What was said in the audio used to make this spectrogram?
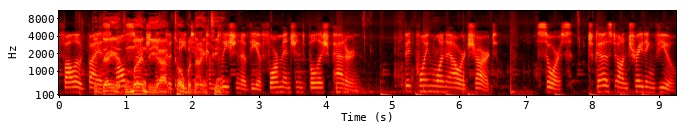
followed by Today a small is surge Monday, that could lead October to the completion of the aforementioned bullish pattern. Bitcoin 1 hour chart. Source: Tgust on TradingView.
